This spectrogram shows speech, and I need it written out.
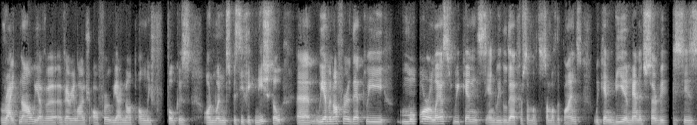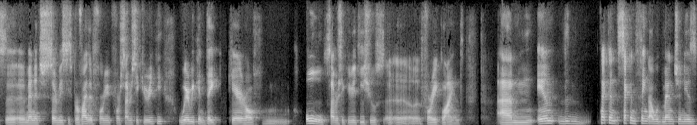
right now we have a, a very large offer. We are not only focused on one specific niche. So uh, we have an offer that we more or less we can, and we do that for some of some of the clients. We can be a managed services uh, managed services provider for for cybersecurity, where we can take care of um, all cybersecurity issues uh, uh, for a client. Um, and the second second thing I would mention is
